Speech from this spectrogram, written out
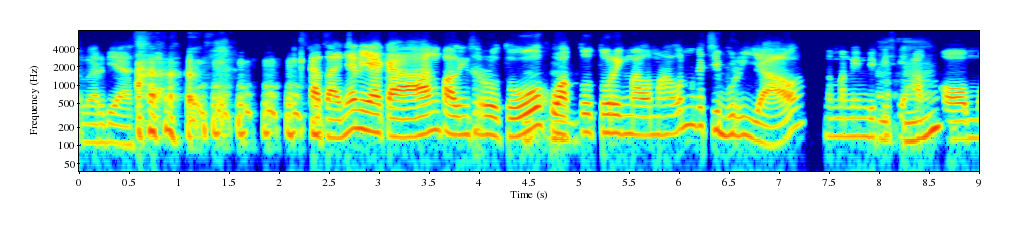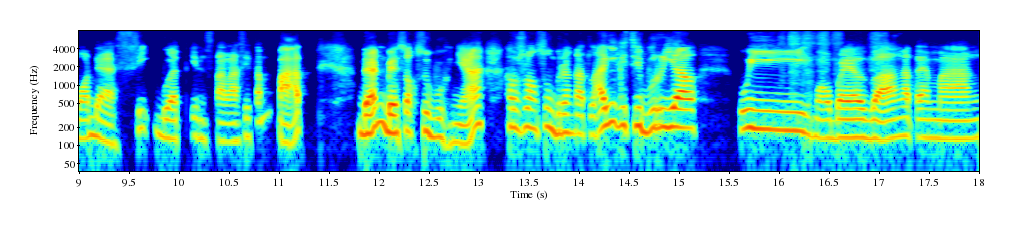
Luar biasa. Katanya nih ya Kang, paling seru tuh Mm-mm. waktu touring malam-malam ke Ciburial, nemenin divisi Mm-mm. akomodasi buat instalasi tempat, dan besok subuhnya harus langsung berangkat lagi ke Ciburial. Wih, mobile banget emang.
